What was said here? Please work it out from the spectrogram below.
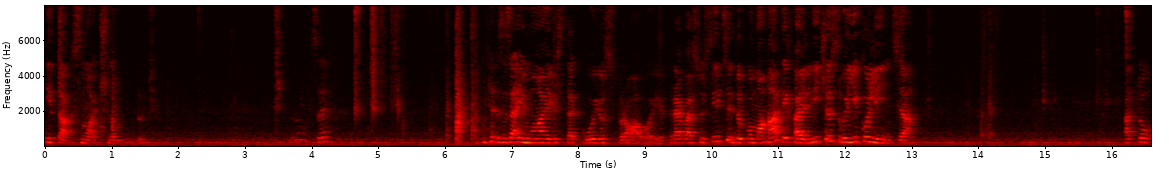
і так смачно будуть. Ну, це займаюсь такою справою. Треба сусідці допомагати, хай лічить свої колінця. А то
